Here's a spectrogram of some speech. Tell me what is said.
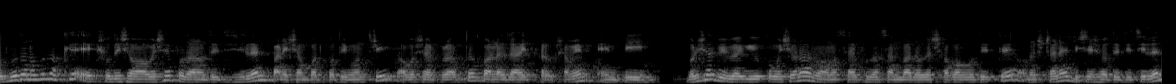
উদ্বোধন উপলক্ষে এক সুদী সমাবেশে প্রধান অতিথি ছিলেন পানি সম্পদ প্রতিমন্ত্রী, অবসরপ্রাপ্ত কর্নেল জাহিদ ফারুক শামীম এমপি বরিশাল বিভাগীয় কমিশনার মোহাম্মদ সাইফুল হাসান বাদলের সভাপতিত্বে অনুষ্ঠানে বিশেষ অতিথি ছিলেন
